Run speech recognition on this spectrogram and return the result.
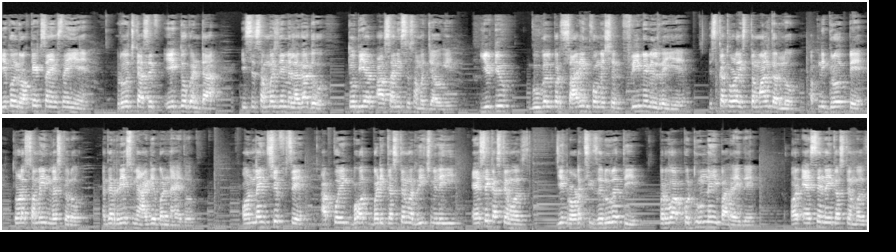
ये कोई रॉकेट साइंस नहीं है। रोज का सिर्फ़ एक दो घंटा इसे समझने में लगा दो तो भी आप आसानी से समझ जाओगे। यूट्यूब गूगल पर सारी इंफॉर्मेशन फ्री में मिल रही है। इसका थोड़ा इस्तेमाल कर लो, अपनी ग्रोथ पे थोड़ा समय इन्वेस्ट करो, अगर रेस में आगे बढ़ना है तो। ऑनलाइन शिफ्ट से आपको एक बहुत बड़ी कस्टमर रीच मिलेगी, ऐसे कस्टमर्स जिन प्रोडक्ट्स की ज़रूरत थी, पर वो आपको ढूंढ नहीं पा रहे थे। और ऐसे नए कस्टमर्स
